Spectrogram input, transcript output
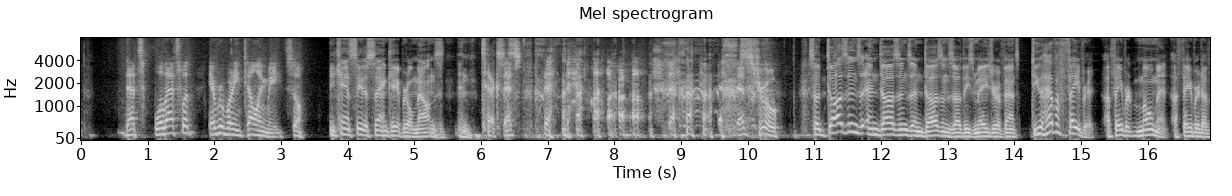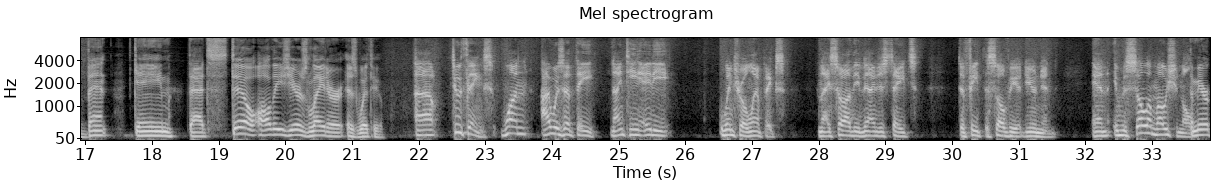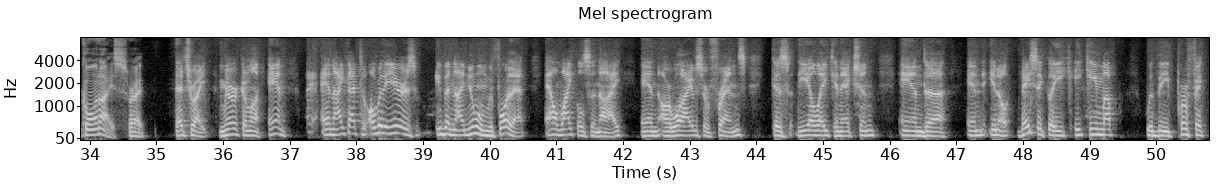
that's well, that's what everybody telling me. So You can't see the San Gabriel Mountains in Texas. that's that's true. So dozens and dozens and dozens of these major events. Do you have a favorite, a favorite moment, a favorite event, game that still all these years later is with you? Uh, two things. One, I was at the 1980 Winter Olympics, and I saw the United States defeat the Soviet Union, and it was so emotional. The Miracle on Ice, right? That's right, American law. And and I got to over the years, even I knew him before that. Al Michaels and I and our wives are friends because the LA connection, and uh, and you know basically he came up with the perfect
